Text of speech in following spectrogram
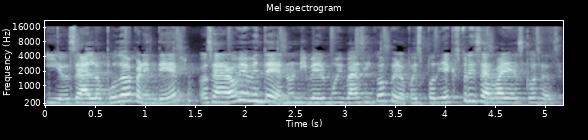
y, o sea, lo pudo aprender, o sea, obviamente en un nivel muy básico, pero pues podía expresar varias cosas.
